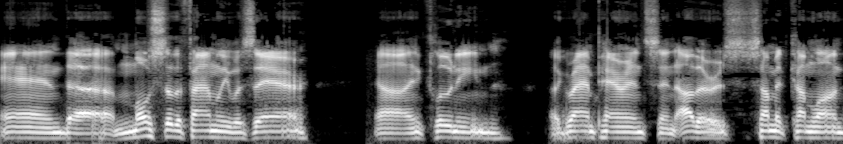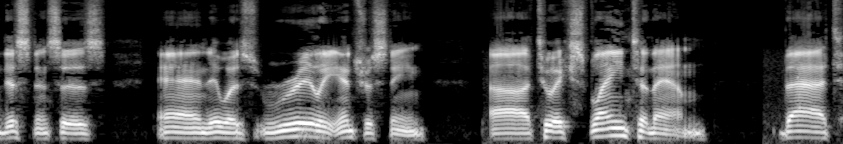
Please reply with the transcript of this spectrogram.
and uh, most of the family was there, uh, including uh, grandparents and others. Some had come long distances, and it was really interesting uh, to explain to them that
